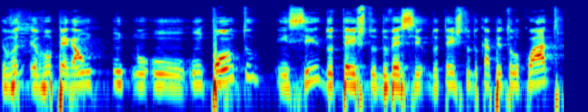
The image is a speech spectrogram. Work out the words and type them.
Eu vou, eu vou pegar um, um, um, ponto em si do texto do, do texto do capítulo 4,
